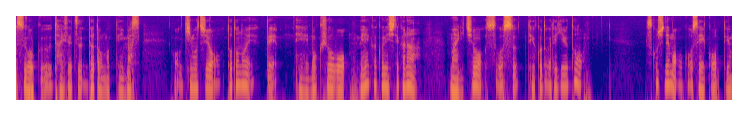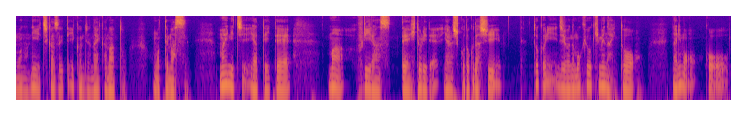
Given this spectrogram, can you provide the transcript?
すごく大切だと思っています。こう気持ちを整えて、えー目標を明確にしてから毎日を過ごすっていうことができると少しでもこう成功っていうものに近づいていくんじゃないかなと思ってます。毎日やっていてまあフリーランスって一人でやるし孤独だし特に自分で目標を決めないと何もこう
